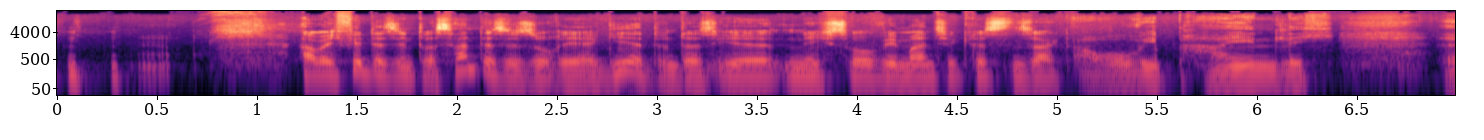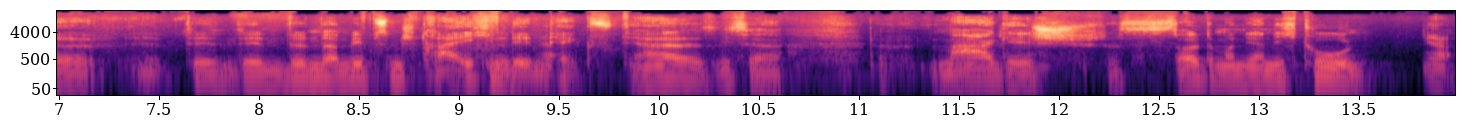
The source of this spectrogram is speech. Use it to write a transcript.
Aber ich finde es interessant, dass ihr so reagiert und dass ihr nicht so wie manche Christen sagt, oh, wie peinlich, äh, den, den würden wir am liebsten streichen, den Text. Ja, das ist ja magisch, das sollte man ja nicht tun. Ja.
